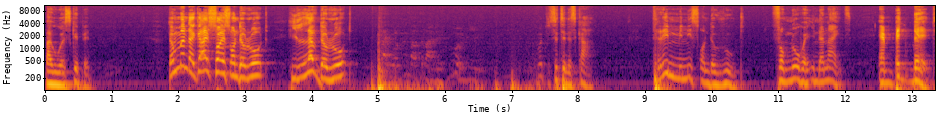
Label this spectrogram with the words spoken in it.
but we will escape it. The moment the guy saw us on the road, he left the road, went to sit in his car. Three minutes on the road from nowhere in the night, a big bed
